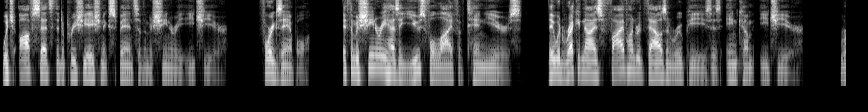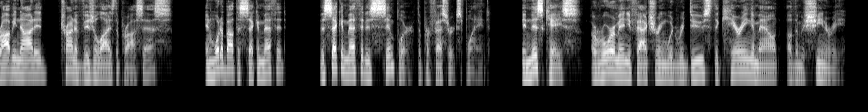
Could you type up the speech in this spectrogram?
which offsets the depreciation expense of the machinery each year. For example, if the machinery has a useful life of 10 years, they would recognize 500,000 rupees as income each year. Ravi nodded, trying to visualize the process. And what about the second method? The second method is simpler, the professor explained. In this case, Aurora Manufacturing would reduce the carrying amount of the machinery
